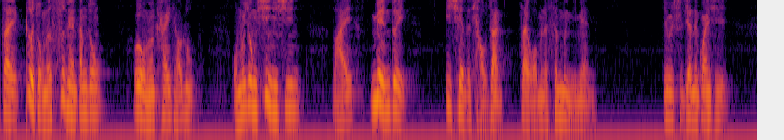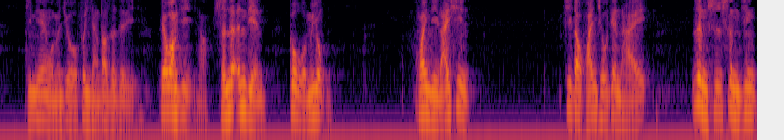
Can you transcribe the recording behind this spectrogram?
在各种的试炼当中为我们开一条路，我们用信心来面对一切的挑战，在我们的生命里面，因为时间的关系，今天我们就分享到这里，不要忘记啊，神的恩典够我们用。欢迎你来信。寄到环球电台，认识圣经，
